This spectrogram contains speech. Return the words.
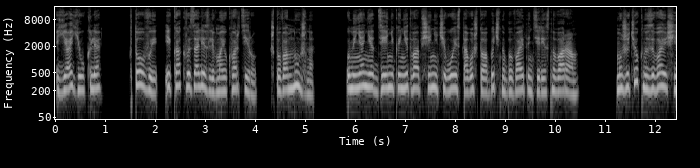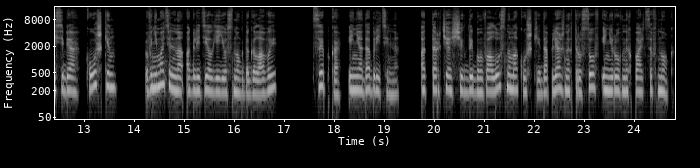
«Я Юкля, кто вы и как вы залезли в мою квартиру? Что вам нужно? У меня нет денег и нет вообще ничего из того, что обычно бывает интересно ворам». Мужичок, называющий себя Кошкин, внимательно оглядел ее с ног до головы, цепко и неодобрительно, от торчащих дыбом волос на макушке до пляжных трусов и неровных пальцев ног.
